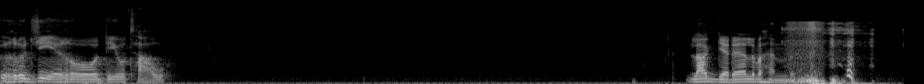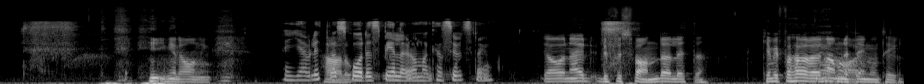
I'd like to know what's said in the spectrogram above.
Ruggiero Diotau. Laggar det eller vad händer? Ingen aning. En jävligt bra skådespelare om man kan se ut sådär. Ja, nej, du försvann där lite. Kan vi få höra Jaha. namnet en gång till?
